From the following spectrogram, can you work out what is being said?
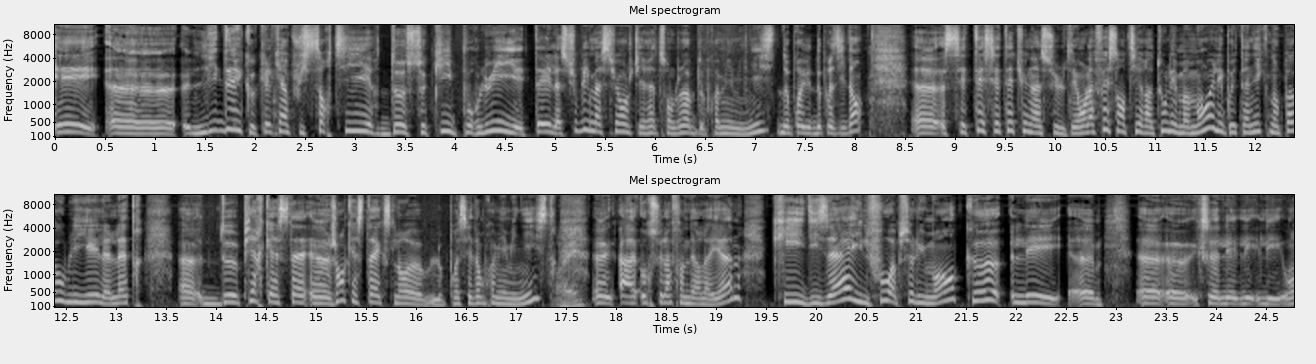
Et euh, l'idée que quelqu'un puisse sortir de ce qui, pour lui, était la sublimation, je dirais, de son job de premier ministre, de, pré- de président, euh, c'était c'était une insulte. Et on l'a fait sentir à tous les moments. Et les Britanniques n'ont pas oublié la lettre euh, de Pierre Castex, Jean Castex, le, le précédent premier ministre, à Ursula von der Leyen, qui disait il faut absolument que les, que les, les, les- on,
